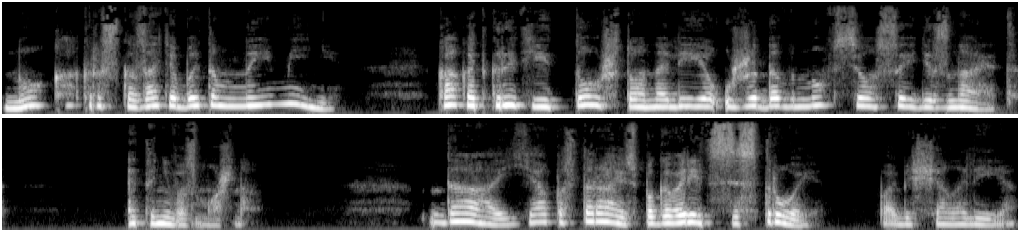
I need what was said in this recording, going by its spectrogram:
Но как рассказать об этом Наимине? Как открыть ей то, что Аналия уже давно все о Сейде знает? Это невозможно. «Да, я постараюсь поговорить с сестрой», — пообещала Лия.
